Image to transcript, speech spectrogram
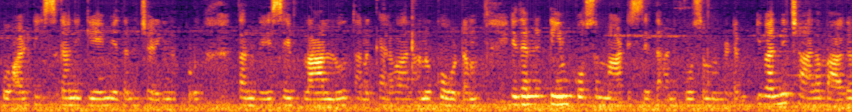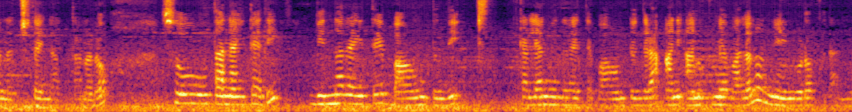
క్వాలిటీస్ కానీ గేమ్ ఏదైనా జరిగినప్పుడు తను వేసే ప్లాన్లు తను కలవాలనుకోవటం ఏదైనా టీం కోసం మాటిస్తే దానికోసం ఉండటం ఇవన్నీ చాలా బాగా నచ్చుతాయి నాకు తనలో. సో తనైతే అది విన్నర్ అయితే బాగుంటుంది. కళ్యాణ్ విన్నర్ అయితే బాగుంటుందిరా అని అనుకునే వాళ్ళలో నేను కూడా ఒకదాన్ని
